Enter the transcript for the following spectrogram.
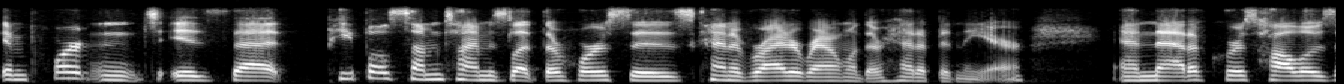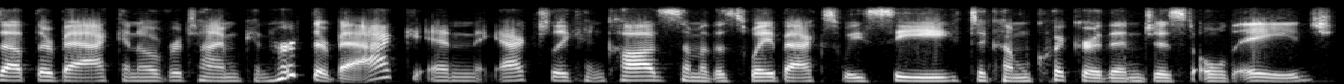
important is that people sometimes let their horses kind of ride around with their head up in the air. And that, of course, hollows out their back and over time can hurt their back and actually can cause some of the swaybacks we see to come quicker than just old age.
